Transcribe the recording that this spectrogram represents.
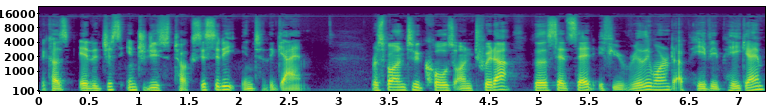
because it had just introduced toxicity into the game. Responding to calls on Twitter, Pilestedt said, if you really wanted a PvP game,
